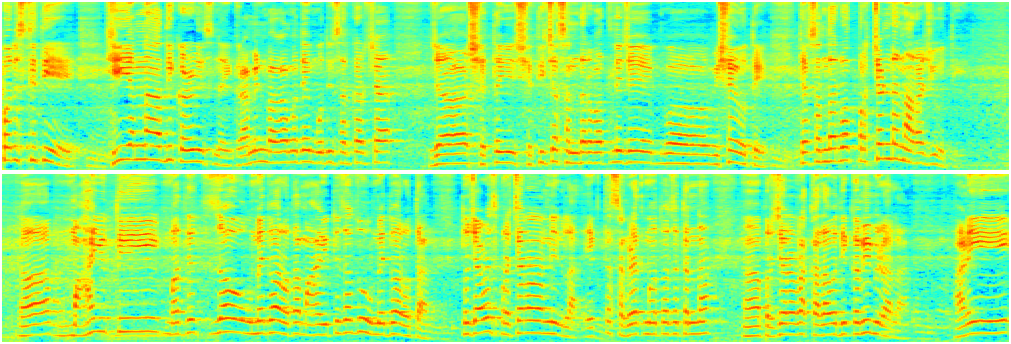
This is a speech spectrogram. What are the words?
परिस्थिती आहे ही यांना आधी कळलीच नाही. ग्रामीण भागामध्ये मोदी सरकारच्या ज्या शेती शेतीच्या संदर्भातले जे विषय होते त्या संदर्भात प्रचंड नाराजी होती. महायुतीमध्ये जो उमेदवार होता महायुतीचा जो उमेदवार होता तो ज्यावेळेस प्रचाराला निघाला एक तर सगळ्यात महत्त्वाचं त्यांना प्रचाराला कालावधी कमी मिळाला. आणि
